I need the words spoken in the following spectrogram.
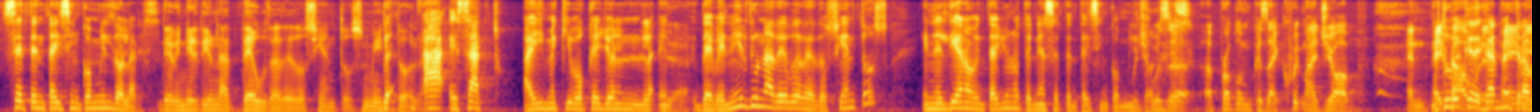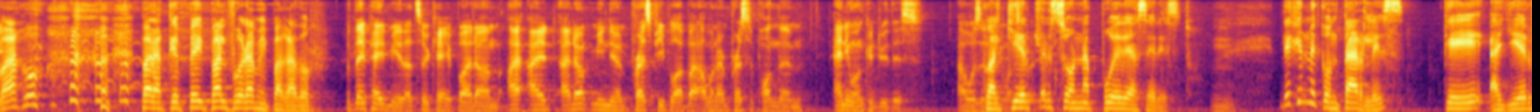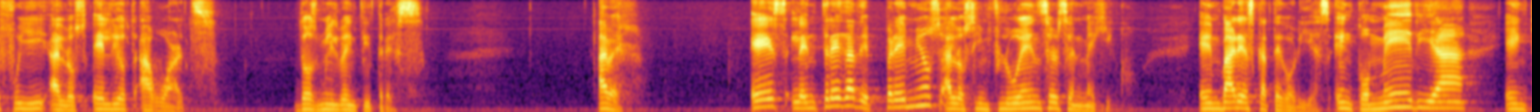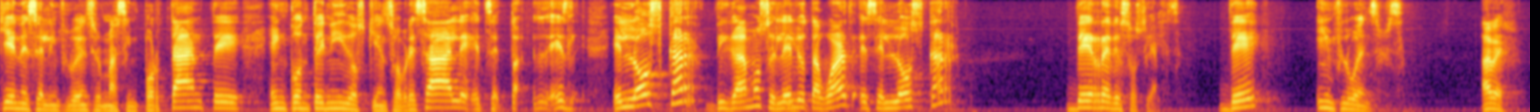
75 mil dólares. De venir de una deuda de 200 mil De- dólares. Ah, exacto. Ahí me equivoqué yo. En la- en- Yeah. De venir de una deuda de 200, en el día 91 tenía 75 mil dólares. a, a problem because I quit my job and PayPal Tuve que dejar mi trabajo para que PayPal fuera mi pagador. But they paid me. That's okay. But um, I, I, I don't mean to impress people, but I want to impress upon them. Anyone can do this. I wasn't Cualquier persona puede hacer esto. Déjenme contarles que ayer fui a los Elliot Awards 2023. A ver, es la entrega de premios a los influencers en México, en varias categorías, en comedia, en quién es el influencer más importante, en contenidos quién sobresale, etc. Es el Oscar, digamos, el Elliot Award es el Oscar de redes sociales, de influencers. A ver,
